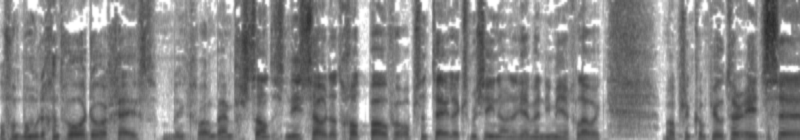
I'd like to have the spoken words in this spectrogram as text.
Of een bemoedigend woord doorgeeft. Ik ben gewoon bij mijn verstand. Het is niet zo dat God boven op zijn telexmachine, oh, die hebben we niet meer geloof ik, maar op zijn computer iets uh,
